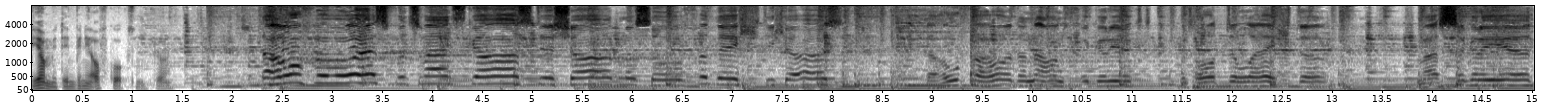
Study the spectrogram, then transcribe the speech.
ja, mit dem bin ich aufgewachsen. Klar. Der Hofbewusst von 20 Jahren, der schaut noch so verdächtig aus. Der Hofer hat einen Anfang gekriegt und hat die Leichter massakriert.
